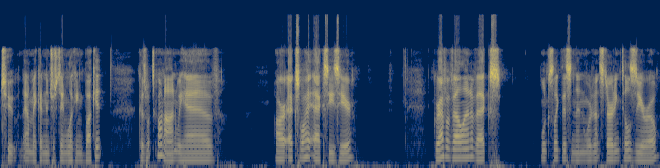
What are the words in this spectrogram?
2. That'll make an interesting looking bucket because what's going on, we have our xy axes here. Graph of ln of x looks like this and then we're not starting till 0.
